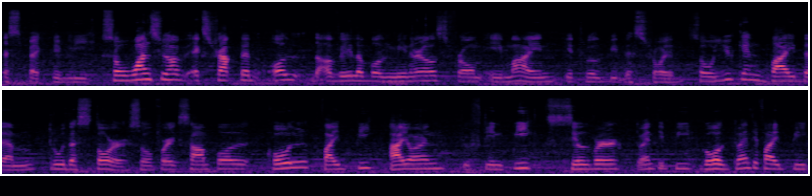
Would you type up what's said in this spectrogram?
respectively. So once you have extracted all the available minerals from a mine, it will be destroyed. So you can buy them through the store. So for example, coal 5 peak, iron 15 peak, silver 20 peak, gold 25 peak,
